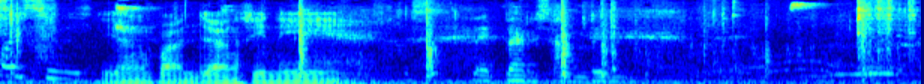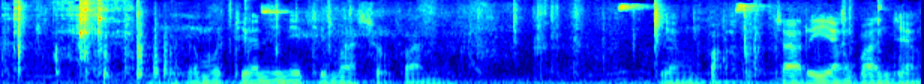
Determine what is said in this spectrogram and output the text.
oh sini. Yang panjang sini. Lebar samping. Kemudian ini dimasukkan. Yang pak cari yang panjang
